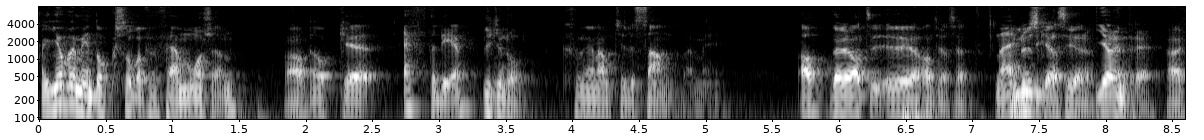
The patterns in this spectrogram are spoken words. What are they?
jag jobbade med en docksåpa för fem år sedan. Ja. Och eh, efter det, Vilken då? Kungarna av Tylösand var jag med i. Ja, den har inte, eh, har inte jag sett. Nej. Nu ska jag se den. Gör inte det? Nej.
